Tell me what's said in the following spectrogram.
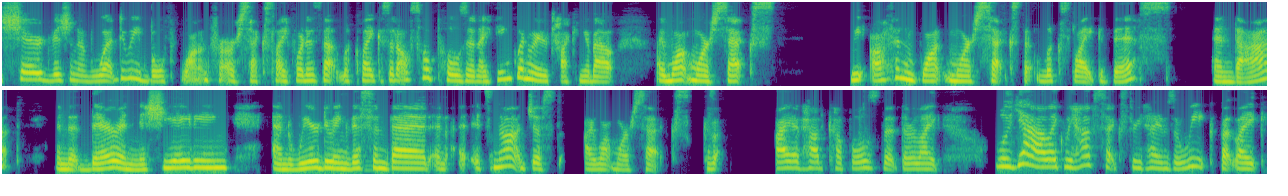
shared vision of what do we both want for our sex life, what does that look like? Because it also pulls in, I think, when we were talking about, I want more sex, we often want more sex that looks like this and that and that they're initiating and we're doing this in bed and it's not just i want more sex. Because i have had couples that they're like well yeah like we have sex three times a week but like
